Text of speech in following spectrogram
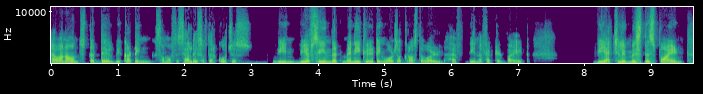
have announced that they will be cutting some of the salaries of their coaches. We we have seen that many cricketing worlds across the world have been affected by it. We actually missed this point.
